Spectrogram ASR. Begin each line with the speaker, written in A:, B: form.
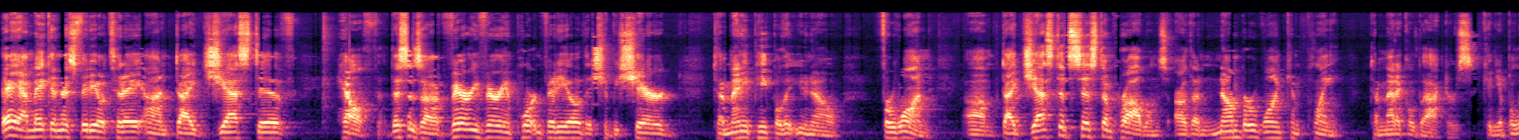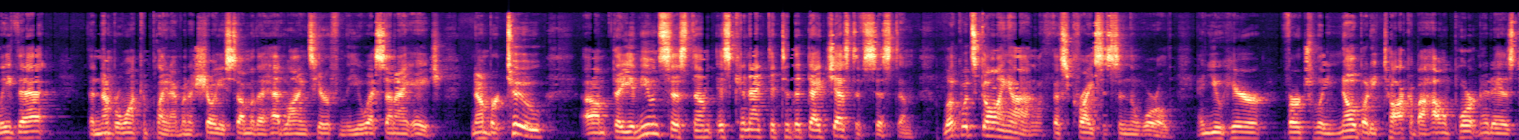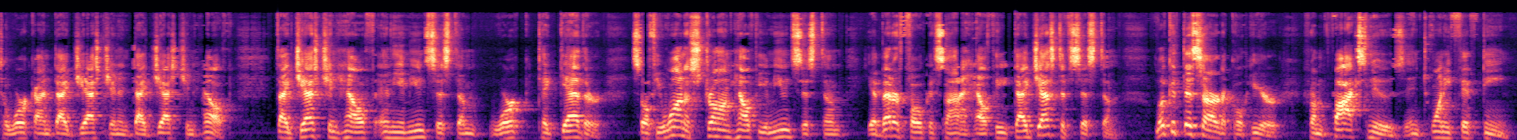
A: Hey, I'm making this video today on digestive health. This is a very, very important video that should be shared to many people that you know. For one, um, digestive system problems are the number one complaint to medical doctors. Can you believe that? The number one complaint. I'm going to show you some of the headlines here from the USNIH. Number two, um, the immune system is connected to the digestive system. Look what's going on with this crisis in the world. And you hear virtually nobody talk about how important it is to work on digestion and digestion health. Digestion health and the immune system work together. So if you want a strong, healthy immune system, you better focus on a healthy digestive system. Look at this article here from Fox News in 2015.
